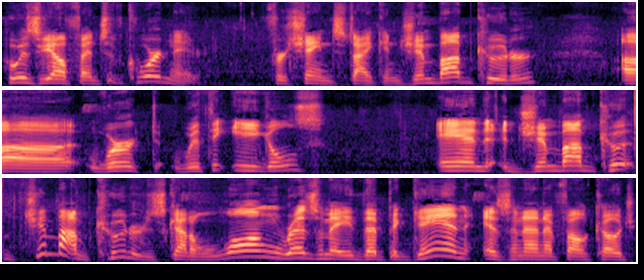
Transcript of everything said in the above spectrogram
who is the offensive coordinator for Shane Steichen. Jim Bob Cooter uh, worked with the Eagles, and Jim Bob Co- Jim Bob Cooter's got a long resume that began as an NFL coach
